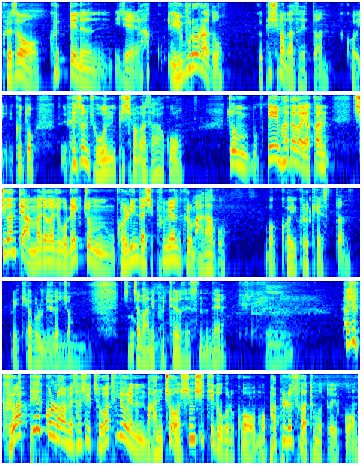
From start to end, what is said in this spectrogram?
그래서 그때는 이제 학교 일부러라도 그 PC방 가서 했던 거의 그것도 회선 좋은 PC방 가서 하고 좀 게임 하다가 약간 시간대 안 맞아가지고 lag 좀 걸린다 싶으면 그럼 안 하고 뭐 거의 그렇게 했었던 그게 디아블로 2였죠. 진짜 많이 불태워서 했었는데 사실 그 앞에 걸로 하면 사실 저 같은 경우에는 많죠. 심시티도 그렇고 뭐 파필루스 같은 것도 있고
